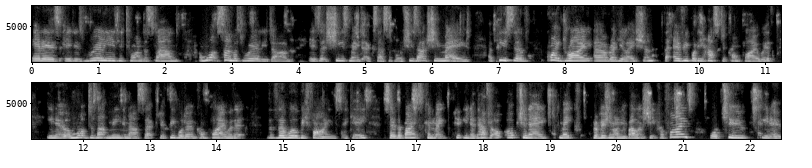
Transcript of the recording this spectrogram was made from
It is. It is really easy to understand. And what Sam has really done is that she's made it accessible. She's actually made a piece of quite dry uh, regulation that everybody has to comply with. You know, and what does that mean in our sector? If people don't comply with it, there will be fines. Okay, so the banks can make, you know, they have option A, make provision on your balance sheet for fines, or two, you know,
